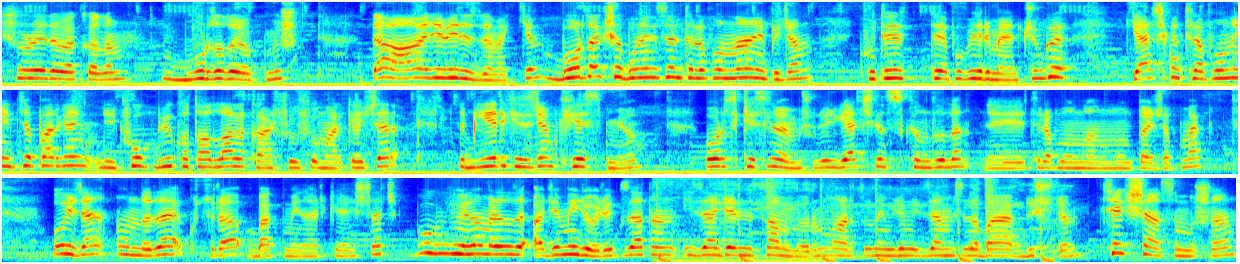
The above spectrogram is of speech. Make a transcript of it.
Şuraya da bakalım. Burada da yokmuş. Devam edebiliriz demek ki. Bu arada arkadaşlar bunu senin telefonundan yapacağım. Kötü de yapabilirim yani. Çünkü gerçekten telefonla edit yaparken çok büyük hatalarla karşılaşıyorum arkadaşlar. Mesela bir yeri keseceğim kesmiyor. Orası kesilmemiş oluyor. Gerçekten sıkıntılı e, telefondan montaj yapmak. O yüzden onda da kusura bakmayın arkadaşlar. Bugünkü videom biraz acemice olacak. Zaten izleneceğini sanmıyorum. Artık videomun izlenmesi de bayağı düştü. Tek şansım bu şu an.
